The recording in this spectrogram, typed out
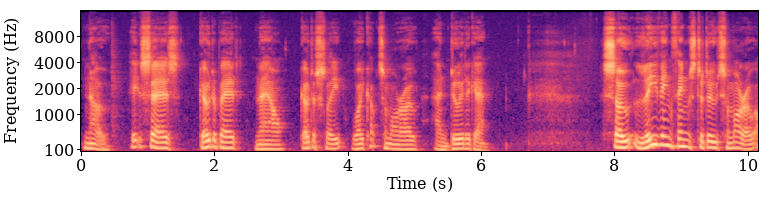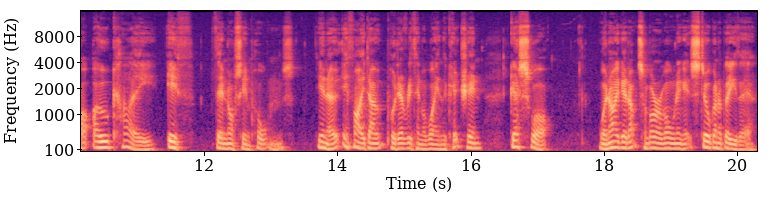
No, it says, go to bed now, go to sleep, wake up tomorrow, and do it again. So, leaving things to do tomorrow are okay if they're not important. You know, if I don't put everything away in the kitchen, guess what? When I get up tomorrow morning, it's still going to be there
